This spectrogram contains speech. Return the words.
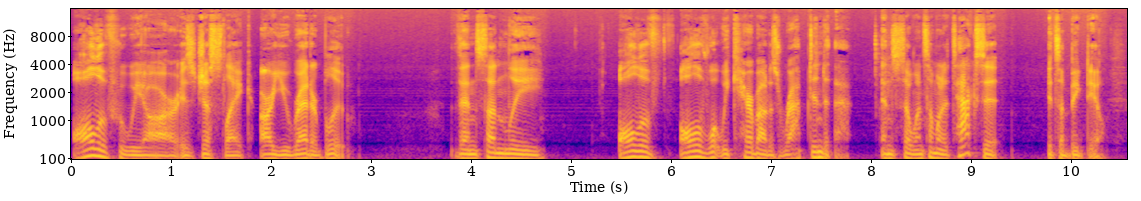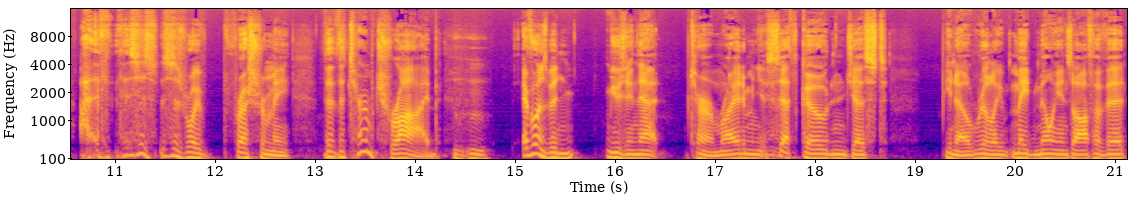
all of who we are is just like, are you red or blue? Then suddenly all of all of what we care about is wrapped into that. And so when someone attacks it, it's a big deal. I, this is this is really fresh for me. The the term tribe. Mm-hmm. Everyone's been using that term, right? I mean, Seth Godin just you know really made millions off of it.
